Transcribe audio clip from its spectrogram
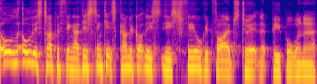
all all this type of thing, I just think it's kind of got these these feel good vibes to it that people want to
